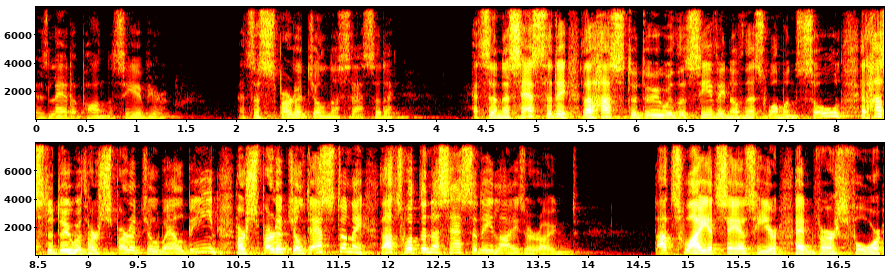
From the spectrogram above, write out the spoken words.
is laid upon the Saviour. It's a spiritual necessity. It's a necessity that has to do with the saving of this woman's soul. It has to do with her spiritual well being, her spiritual destiny. That's what the necessity lies around. That's why it says here in verse 4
